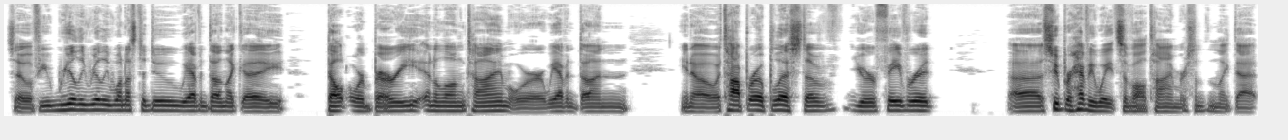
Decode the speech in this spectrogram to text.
So if you really, really want us to do, we haven't done like a belt or bury in a long time, or we haven't done, you know, a top rope list of your favorite uh, super heavyweights of all time or something like that.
